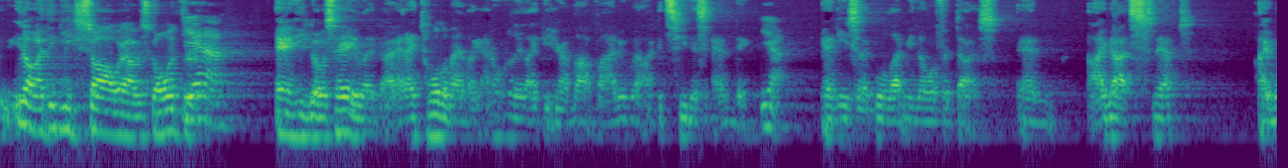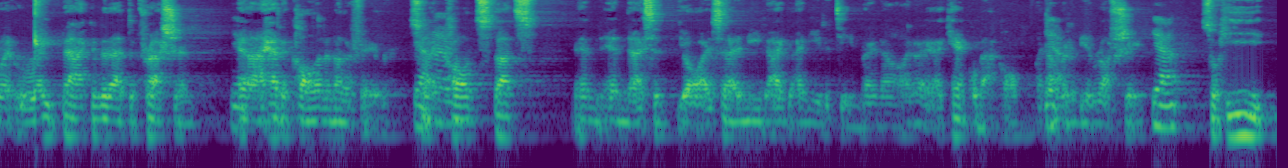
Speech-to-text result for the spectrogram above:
you know, I think he saw what I was going through. yeah, And he goes, Hey, like and I told him I like I don't really like it here. I'm not vibing well. I could see this ending. yeah. And he's like, Well, let me know if it does. And I got snipped. I went right back into that depression Yeah. and I had to call in another favor. So Yeah. I called Stutz And and I said, yo, I said I need I, I need a team right now, and I, I can't go back home. Like I'm going to be in rough shape. Yeah. So he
